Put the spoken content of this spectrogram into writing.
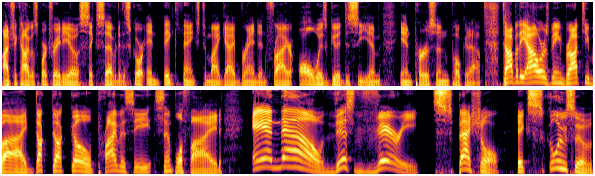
on Chicago Sports Radio 670 The Score. And big thanks to my guy, Brandon Fryer. Always good to see him in person. Poke it out. Top of the hour is being brought to you by DuckDuckGo, privacy simplified. And now, this very special, exclusive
